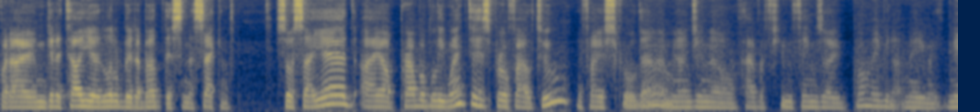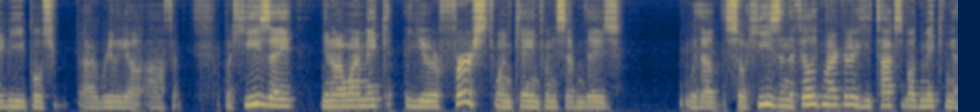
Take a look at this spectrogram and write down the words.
But I'm going to tell you a little bit about this in a second. So Syed I uh, probably went to his profile too. If I scroll down I imagine I'll have a few things I well maybe not maybe maybe he posts uh, really uh, often. But he's a you know I want to make your first 1k in 27 days without so he's an affiliate marketer. He talks about making a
